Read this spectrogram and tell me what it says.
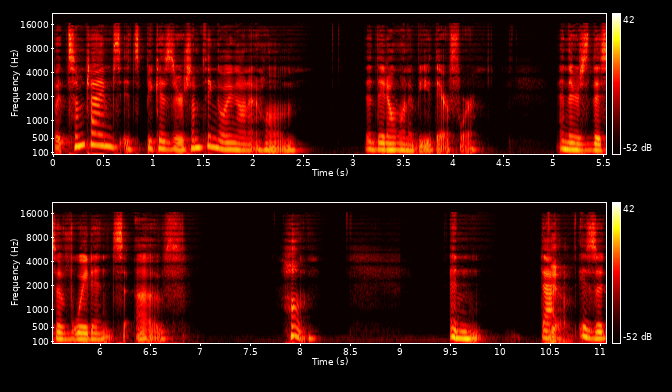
But sometimes it's because there's something going on at home that they don't want to be there for. And there's this avoidance of home. And that is Yeah. a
